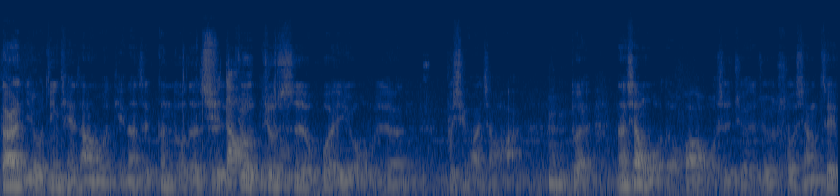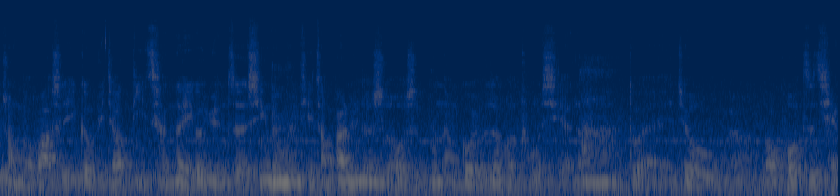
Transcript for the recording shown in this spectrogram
当然有金钱上的问题，但是更多的是就就是会有人不喜欢小孩。嗯，对，那像我的话，我是觉得就是说，像这种的话，是一个比较底层的一个原则性的问题。找伴侣的时候是不能够有任何妥协的。对，就包括之前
